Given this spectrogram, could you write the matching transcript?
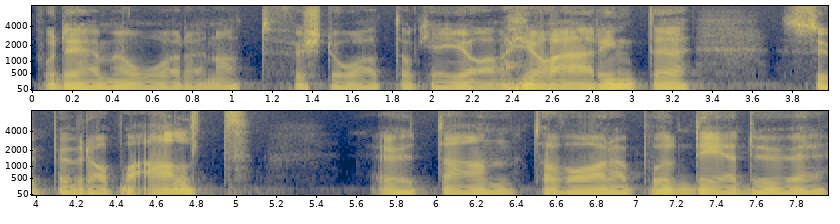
på det med åren. Att förstå att okay, jag, jag är inte superbra på allt. Utan ta vara på det du är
